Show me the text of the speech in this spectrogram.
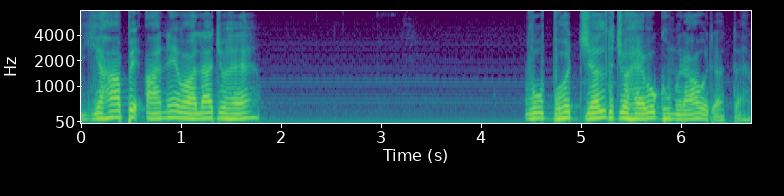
यहाँ पे आने वाला जो है, वो बहुत जल्द जो है, वो घुमराह हो जाता है।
